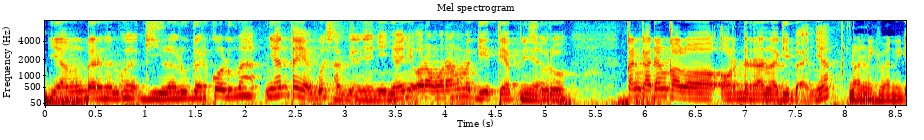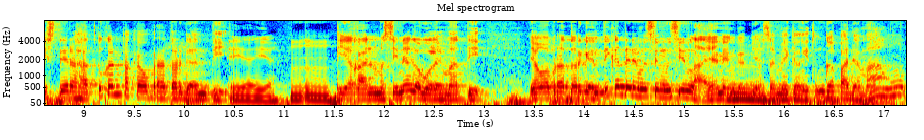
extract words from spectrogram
Yang barengan gue gila lu bar kok lu mah nyantai ya gue sambil nyanyi nyanyi orang-orang mah gitu tiap Iya. disuruh. Kan kadang kalau orderan lagi banyak Panik panik. istirahat tuh kan pakai operator ganti. Iya iya. Mm-mm. Iya kan mesinnya nggak boleh mati. Yang operator ganti kan dari mesin-mesin lain yang nggak biasa megang itu nggak pada mau.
